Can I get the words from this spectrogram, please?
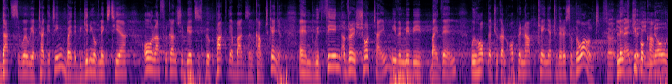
that's where we are targeting. By the beginning of next year, all Africans should be able to pack their bags and come to Kenya. And within a very short time, even maybe by then, we hope that we can open up Kenya to the rest of the world. So Let people come. No,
